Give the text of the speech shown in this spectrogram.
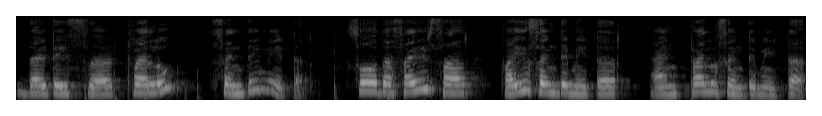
that is uh, 12 centimeter. So the sides are 5 centimeter and 12 centimeter.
